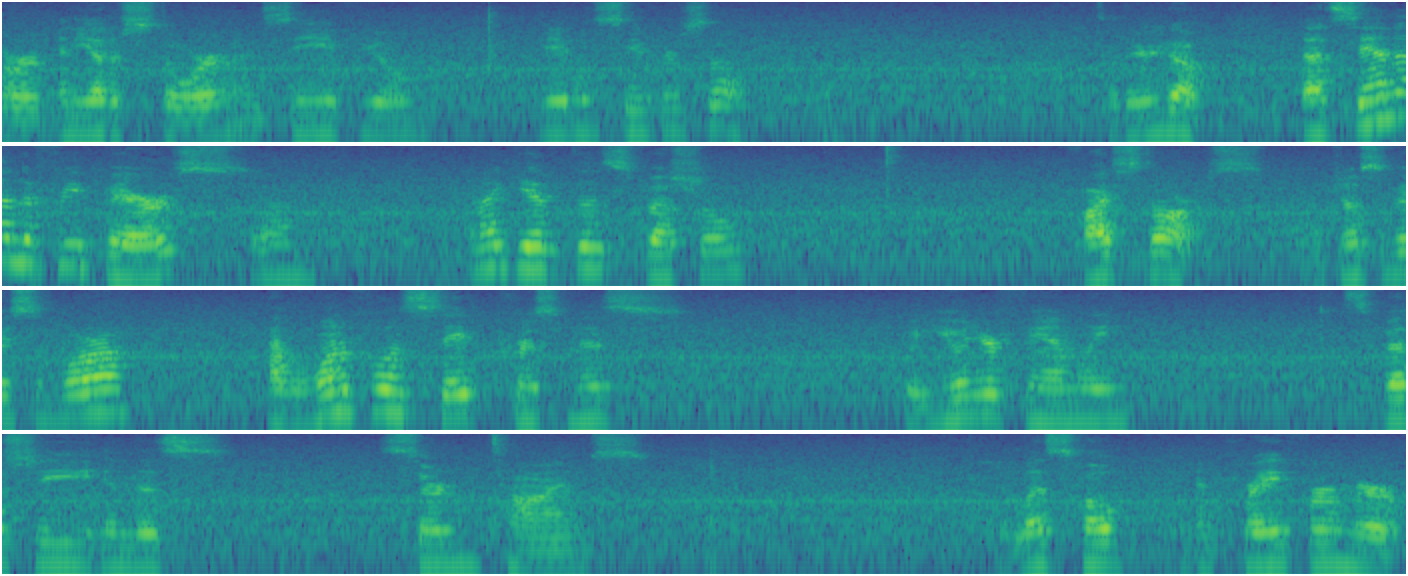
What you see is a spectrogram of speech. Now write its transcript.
or any other store and see if you'll be able to see it for yourself. So there you go. That's Santa and the Three Bears. Um, and I give the special five stars. I'm Joseph A. Sobora. Have a wonderful and safe Christmas with you and your family, especially in this certain times. Let's hope and pray for a miracle.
